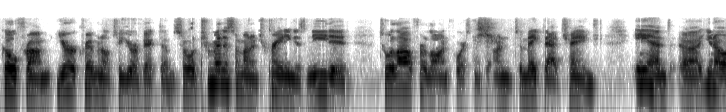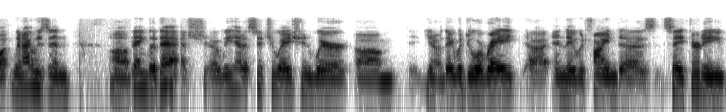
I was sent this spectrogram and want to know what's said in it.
go from you're a criminal to you're a victim. So a tremendous amount of training is needed to allow for law enforcement to, to make that change. And uh, you know, when I was in uh, Bangladesh, uh, we had a situation where, um, you know, they would do a raid uh, and they would find, uh, say, 30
